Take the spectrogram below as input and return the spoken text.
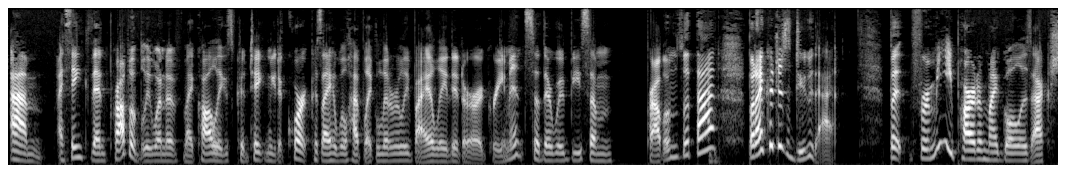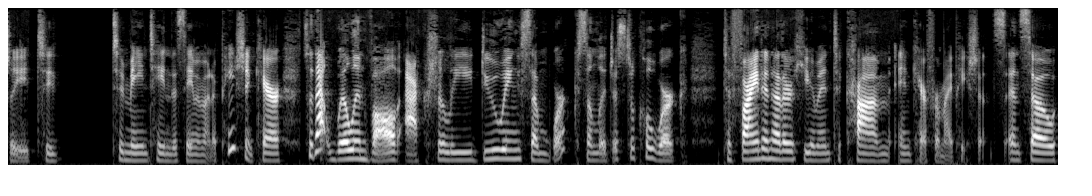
Um, I think then probably one of my colleagues could take me to court because I will have, like, literally violated our agreement. So there would be some problems with that. But I could just do that. But for me, part of my goal is actually to to maintain the same amount of patient care. So that will involve actually doing some work, some logistical work to find another human to come and care for my patients. And so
